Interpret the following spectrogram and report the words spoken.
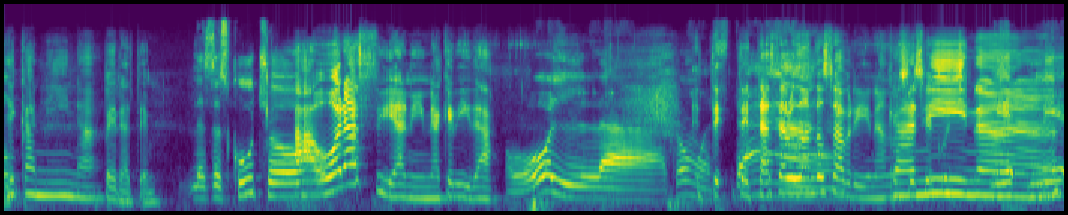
Oye, canina. Espérate. Les escucho. Ahora sí, Anina, querida. Hola, ¿cómo Te, te está saludando Sabrina. No sé si. Mi- mi-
